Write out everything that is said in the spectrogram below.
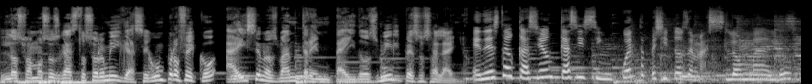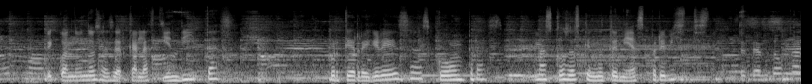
Los famosos gastos hormigas. Según Profeco, ahí se nos van 32 mil pesos al año. En esta ocasión casi 50 pesitos de más. Lo malo de cuando uno se acerca a las tienditas, porque regresas, compras más cosas que no tenías previstas. ¿Te, te antoja?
